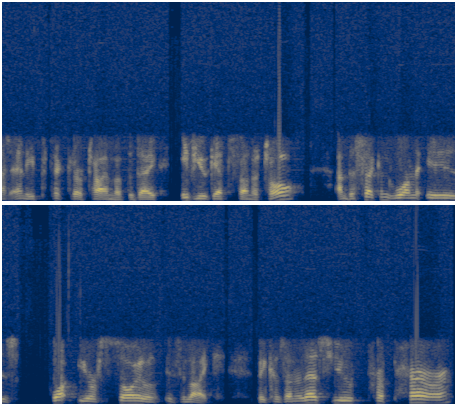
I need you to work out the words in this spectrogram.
at any particular time of the day, if you get sun at all. And the second one is what your soil is like, because unless you prepare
